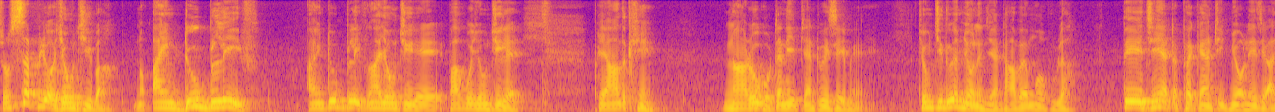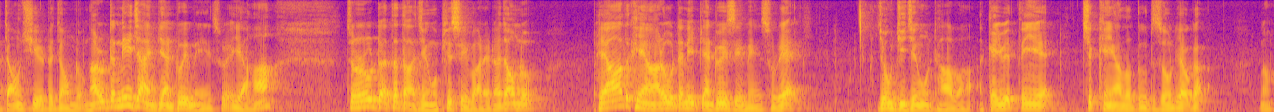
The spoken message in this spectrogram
ကျွန်တော်ဆက်ပြီးတော့ယုံကြည်ပါเนาะ I do believe I do believe ငါယုံကြည်တယ်ဘာကိုယုံကြည်လဲဖခင်သခင်ငါတို့ကိုတနေ့ပြန်တွေးစေမယ် ယုံကြည်သူရဲ့မျှော်လင့်ခြင်းဒါပဲမဟုတ်ဘူးလားတေခြင်းရဲ့တစ်ဖက်ကန်းထိမျှော်လင့်စရာအကြောင်းရှိတဲ့အတွက်ကြောင့်မလို့ငါတို့တနေ့ကျရင်ပြန်တွေ့မယ်ဆိုတဲ့အရာဟာကျွန်တော်တို့အတွက်သက်သာခြင်းကိုဖြစ်စေပါတယ်ဒါကြောင့်မလို့ဖခင်သခင်ငါတို့ကိုတနေ့ပြန်တွေ့စေမယ်ဆိုတော့ယုံကြည်ခြင်းကိုထားပါအကယ်၍သင်ရဲ့ချစ်ခင်ရသောသူတစ်စုံတစ်ယောက်ကနော်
